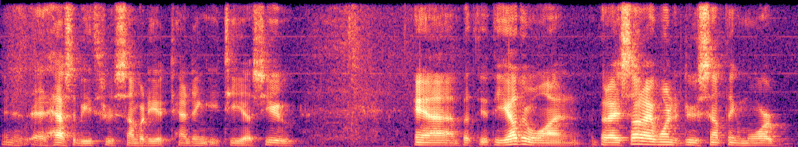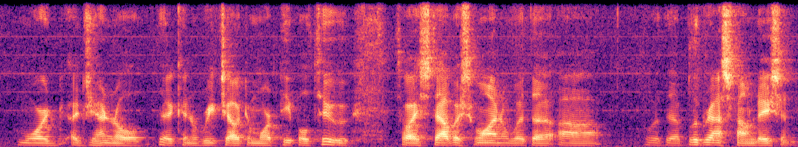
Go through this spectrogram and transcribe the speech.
and it, it has to be through somebody attending ETSU. And but the, the other one, but I thought I wanted to do something more more uh, general that can reach out to more people too. So I established one with a uh, with the Bluegrass Foundation.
